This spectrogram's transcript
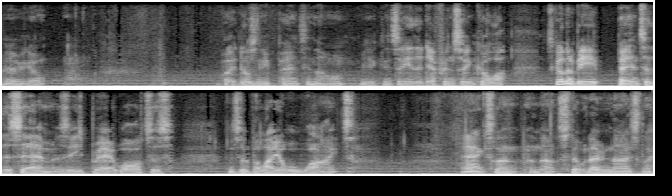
There we go. But it does need painting that one. You can see the difference in colour. It's going to be painted the same as these breakwaters. It's a Vallejo white. Excellent, and that's stuck down nicely.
